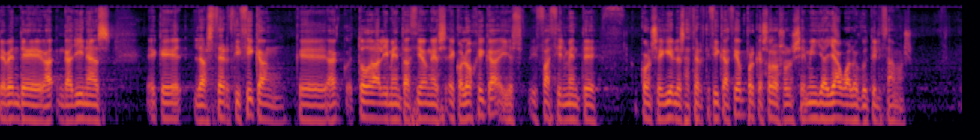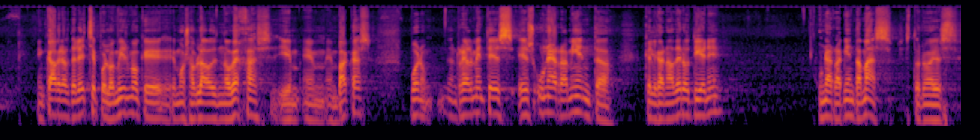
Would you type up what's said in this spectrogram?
vende gallinas eh, que las certifican, que toda la alimentación es ecológica y es fácilmente conseguible esa certificación porque solo son semilla y agua lo que utilizamos. En cabras de leche, pues lo mismo que hemos hablado en ovejas y en, vacas. Bueno, realmente es una herramienta que el ganadero tiene una herramienta más. Esto no es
